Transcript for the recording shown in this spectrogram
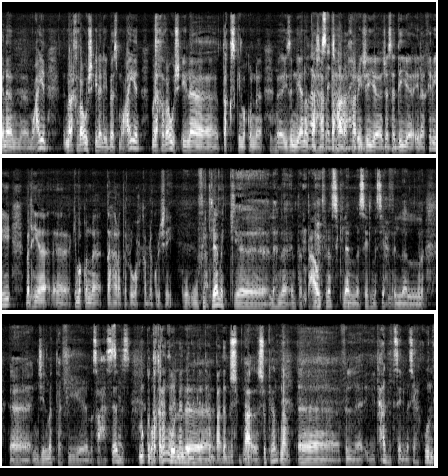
كلام معين ما نخضعوش إلى لباس معين ما نخضعوش إلى طقس كما قلنا يلزمني أنا نطهر طهارة خارجية جسدية إلى آخره بل هي آه، كما قلنا طهارة الروح قبل كل شيء وفي نعم. كلامك آه، لهنا أنت تعاود في نفس كلام السيد المسيح في آه، إنجيل متى في الإصحاح السادس ممكن تقرا لنا تحب نعم. شكرا نعم. في يتحدث السيد المسيح يقول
